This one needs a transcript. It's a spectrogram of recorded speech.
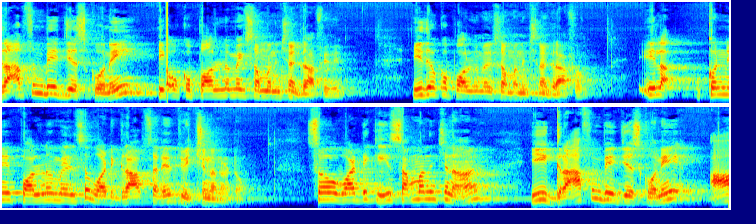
గ్రాఫ్స్ని బేస్ చేసుకొని ఇక ఒక పాలినోమిక్ సంబంధించిన గ్రాఫ్ ఇది. ఇది ఒక పాలినోమిక్ సంబంధించిన గ్రాఫ్. ఇలా కొన్ని పాలినోమిల్స్ వాటి గ్రాఫ్స్ అనేది ఇచ్చింది అన్నట్టు సో వాటికి సంబంధించిన ఈ గ్రాఫ్ని బేస్ చేసుకొని ఆ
